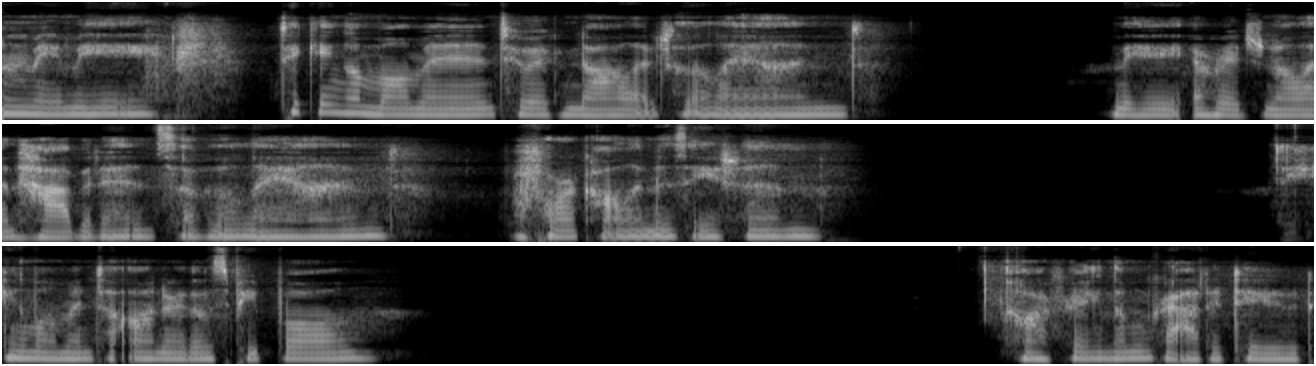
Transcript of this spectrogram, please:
and maybe taking a moment to acknowledge the land, the original inhabitants of the land before colonization. Taking a moment to honor those people, offering them gratitude.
